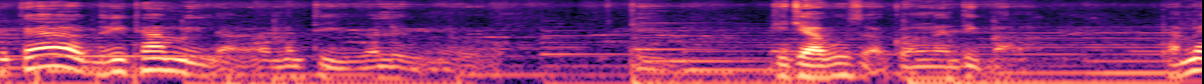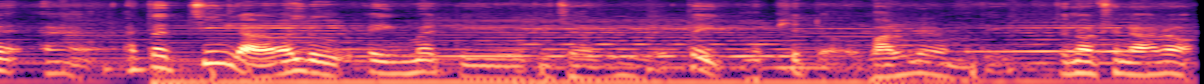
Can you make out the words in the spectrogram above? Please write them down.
တကယ်သတိထားမိလားမသိဘူးလို့မျိုးဒီဒီဂျာဘူးဆိုအကုန်လုံးသိပါပါဒါပေမဲ့အသက်ကြီးလာတော့အဲ့လိုအိမ်မက်တွေဒီဂျာဘူးတွေတိတ်မဖြစ်တော့ဘာလို့လဲမသိဘူးကျွန်တော်ထင်တာတော့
